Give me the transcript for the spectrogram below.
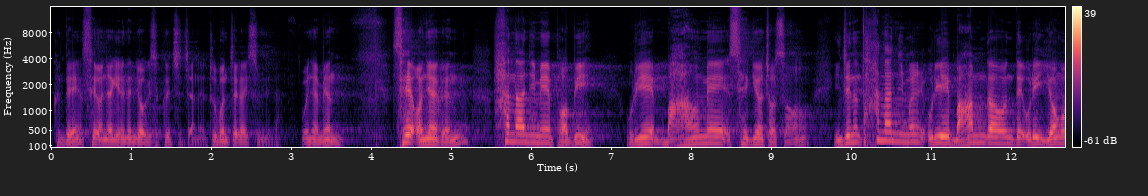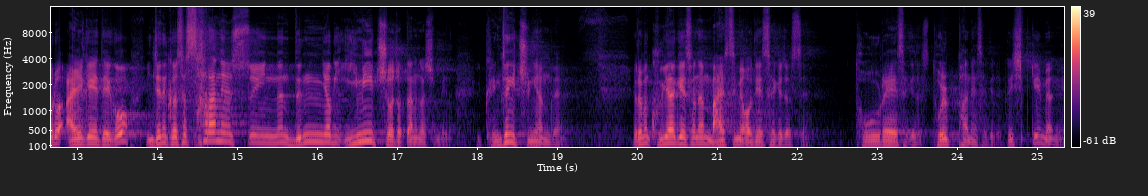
근데 새 언약의 은혜는 여기서 그치지 않아요. 두 번째가 있습니다. 뭐냐면 새 언약은 하나님의 법이 우리의 마음에 새겨져서 이제는 하나님을 우리의 마음 가운데 우리의 영으로 알게 되고 이제는 그것을 살아낼 수 있는 능력이 이미 주어졌다는 것입니다. 굉장히 중요한 거예요. 여러분 구약에서는 말씀이 어디에 새겨졌어요? 돌에 새겨졌어요. 돌판에 새겨졌어요. 그게 십계명이에요.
